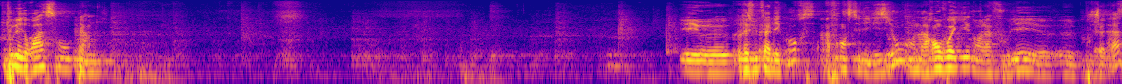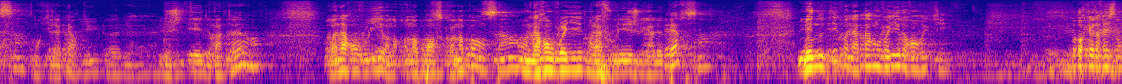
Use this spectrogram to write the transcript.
tous les droits sont permis. Et euh, résultat des courses, à France Télévisions, on a renvoyé dans la foulée euh, Bouchadas, hein, donc il a perdu le, JT de 20h. On a renvoyé, on, en pense qu'on en pense, hein. on a renvoyé dans la foulée Julien Lepers, hein. Mais notez qu'on n'a pas renvoyé Laurent Ruquier. Pour quelle raison?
